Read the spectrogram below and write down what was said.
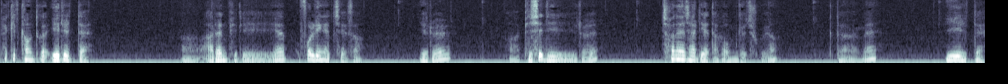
패킷 카운트가 1일 때 어, RNPD의 폴링 엣지에서 얘를 어, BCD를 천의 자리에다가 옮겨주고요. 그 다음에 2일 때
